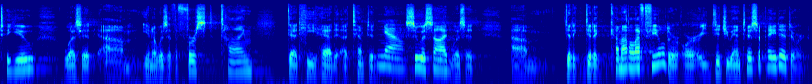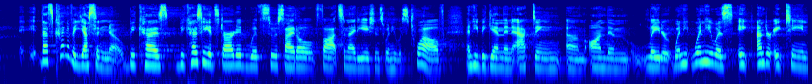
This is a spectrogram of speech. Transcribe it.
to you? Was it, um, you know, was it the first time that he had attempted No. suicide? Was it, um, did it, did it come out of left field or, or did you anticipate it or? That's kind of a yes and no because because he had started with suicidal thoughts and ideations when he was 12, and he began then acting um, on them later. When he when he was eight, under 18,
